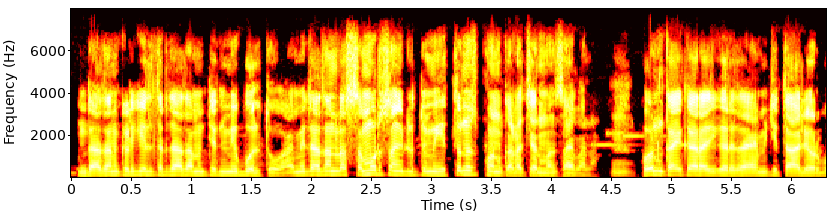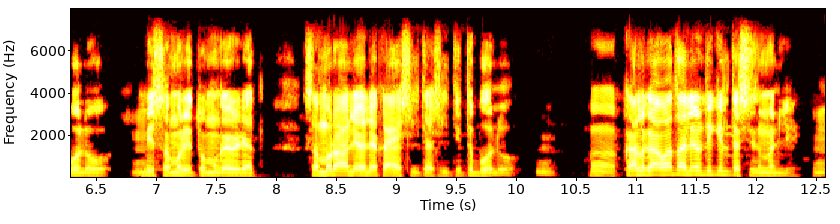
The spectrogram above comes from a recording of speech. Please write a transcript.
दादांकडे गेलं तर दादा म्हणते मी बोलतो आम्ही दादांना समोर सांगितलं तुम्ही इथूनच फोन करा चेअरमन साहेबाला. फोन काय करायची गरज आहे आम्ही तिथं आल्यावर बोलू. मी समोर येतो मंगळवेड्यात समोर आले आले काय असेल ते असेल तिथं बोलू हं. काल गावात आल्यावर देखील तशीच म्हणली हं.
